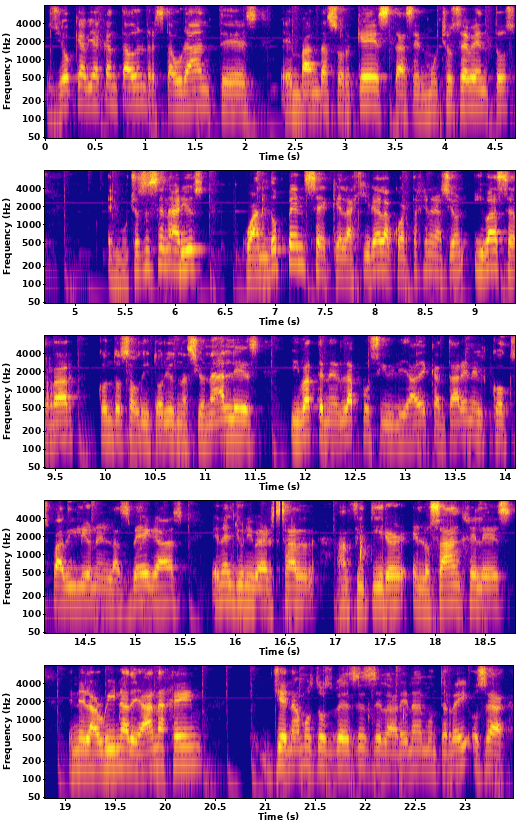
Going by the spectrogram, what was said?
pues yo que había cantado en restaurantes, en bandas orquestas, en muchos eventos, en muchos escenarios, cuando pensé que la gira de la cuarta generación iba a cerrar con dos auditorios nacionales, iba a tener la posibilidad de cantar en el Cox Pavilion en Las Vegas, en el Universal Amphitheater en Los Ángeles, en el Arena de Anaheim, llenamos dos veces la Arena de Monterrey, o sea,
